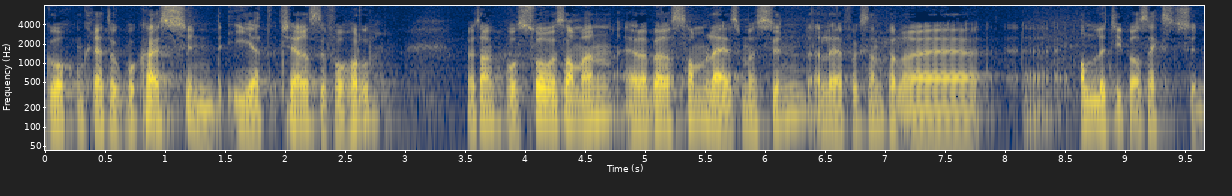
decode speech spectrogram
går konkret på hva er synd i et kjæresteforhold? Med tanke på å sove sammen, er det bare samleie som er synd, eller f.eks. Eh, eh, alle typer sex synd?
